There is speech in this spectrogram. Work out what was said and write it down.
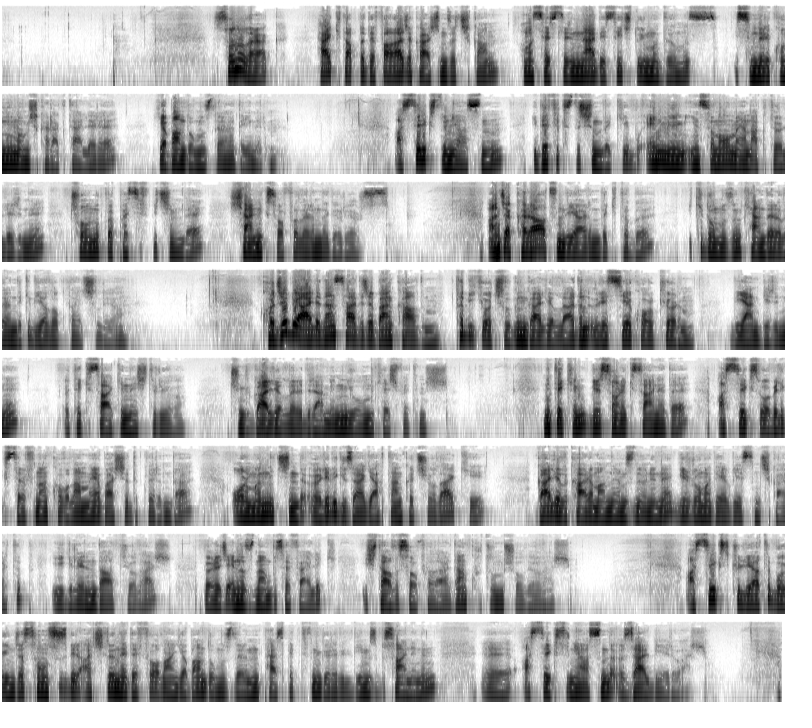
Son olarak her kitapta defalarca karşımıza çıkan ama seslerini neredeyse hiç duymadığımız, isimleri konulmamış karakterlere, yaban domuzlarına değinirim. Asterix dünyasının Idefix dışındaki bu en mühim insan olmayan aktörlerini çoğunlukla pasif biçimde şenlik sofralarında görüyoruz. Ancak Kara Altın Diyarı'nda kitabı iki domuzun kendi aralarındaki diyalogla açılıyor. Koca bir aileden sadece ben kaldım. Tabii ki o çılgın Galyalılardan ölesiye korkuyorum diyen birini öteki sakinleştiriyor. Çünkü Galyalılara direnmenin yolunu keşfetmiş. Nitekim bir sonraki sahnede Asterix ve Obelix tarafından kovalanmaya başladıklarında ormanın içinde öyle bir güzergahtan kaçıyorlar ki Galyalı kahramanlarımızın önüne bir Roma devriyesini çıkartıp ilgilerini dağıtıyorlar. Böylece en azından bu seferlik iştahlı sofralardan kurtulmuş oluyorlar. Asterix külliyatı boyunca sonsuz bir açlığın hedefi olan yaban domuzlarının perspektifini görebildiğimiz bu sahnenin e, Asterix dünyasında özel bir yeri var.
